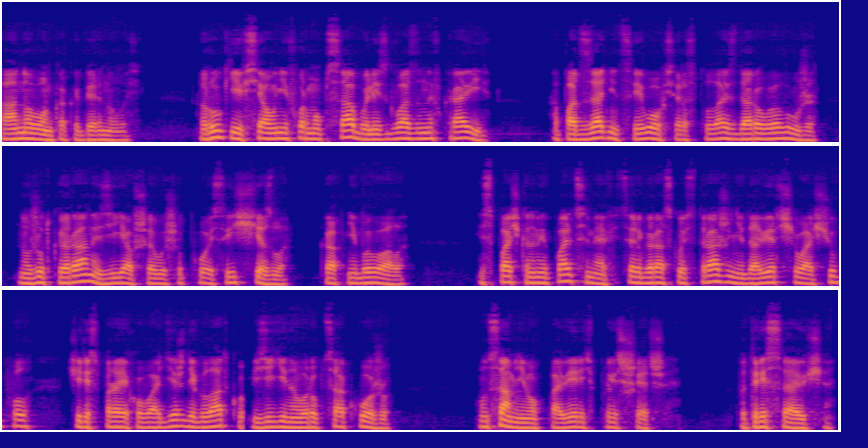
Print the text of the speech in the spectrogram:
А оно вон как обернулось. Руки и вся униформа пса были изгвазаны в крови, а под задницей и вовсе расплылась здоровая лужа, но жуткая рана, зиявшая выше пояса, исчезла, как не бывало. Испачканными пальцами офицер городской стражи недоверчиво ощупывал через проеху в одежде гладкую, без единого рубца кожу. Он сам не мог поверить в происшедшее. Потрясающе!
